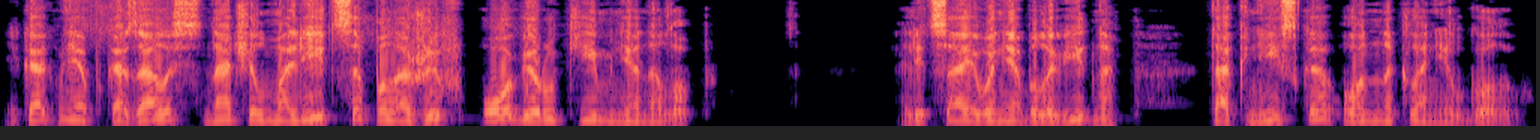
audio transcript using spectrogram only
и, как мне показалось, начал молиться, положив обе руки мне на лоб. Лица его не было видно, так низко он наклонил голову.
